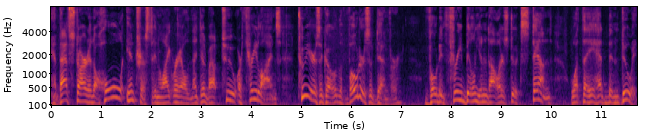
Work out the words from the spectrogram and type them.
And that started a whole interest in light rail, and they did about two or three lines. Two years ago, the voters of Denver voted $3 billion to extend what they had been doing.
